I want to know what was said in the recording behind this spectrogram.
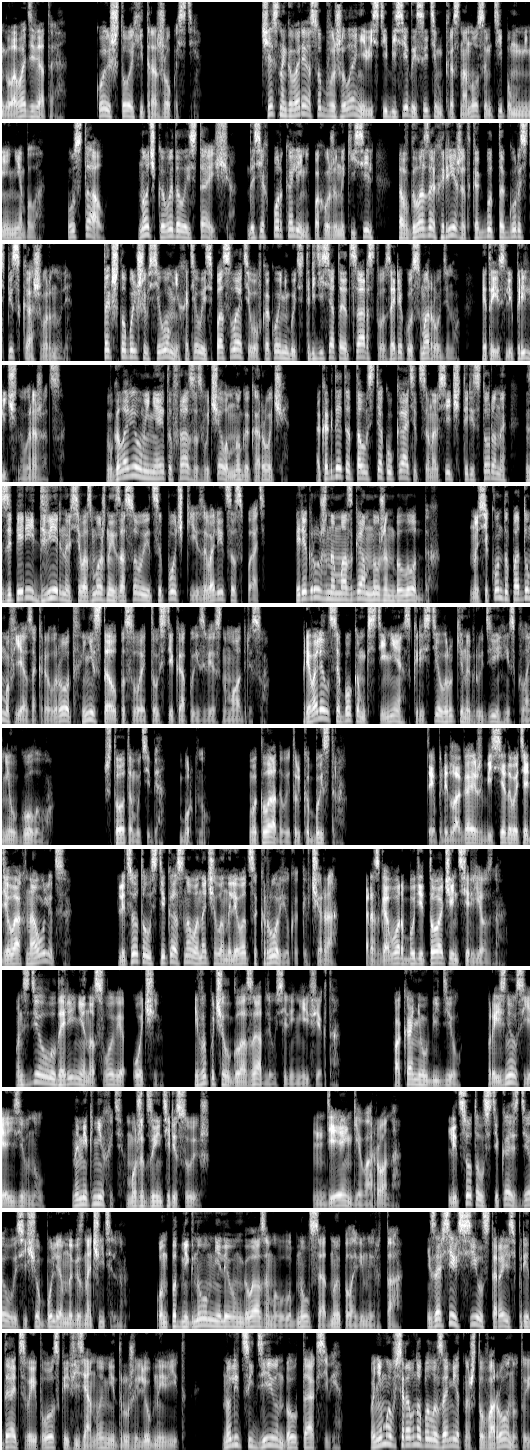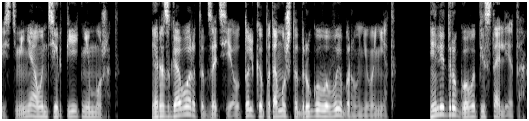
Глава 9. Кое-что о хитрожопости. Честно говоря, особого желания вести беседы с этим красноносым типом у меня не было. Устал. Ночка выдалась та еще. До сих пор колени похожи на кисель, а в глазах режет, как будто горсть песка швырнули. Так что больше всего мне хотелось послать его в какое-нибудь тридесятое царство за реку Смородину. Это если прилично выражаться. В голове у меня эта фраза звучала много короче. А когда этот толстяк укатится на все четыре стороны, запереть дверь на всевозможные засовы и цепочки и завалиться спать. Перегруженным мозгам нужен был отдых. Но секунду подумав, я закрыл рот и не стал посылать толстяка по известному адресу. Привалился боком к стене, скрестил руки на груди и склонил голову. «Что там у тебя?» — буркнул. «Выкладывай, только быстро». «Ты предлагаешь беседовать о делах на улице?» Лицо толстяка снова начало наливаться кровью, как и вчера. Разговор будет очень серьезным. Он сделал ударение на слове «очень» и выпучил глаза для усиления эффекта. «Пока не убедил», — произнес я и зевнул. «Намекни хоть, может, заинтересуешь». «Деньги, ворона». Лицо толстяка сделалось еще более многозначительным. Он подмигнул мне левым глазом и улыбнулся одной половиной рта изо всех сил стараясь придать своей плоской физиономии дружелюбный вид. Но лицедей он был так себе. По нему все равно было заметно, что ворону, то есть меня, он терпеть не может. И разговор этот затеял только потому, что другого выбора у него нет. Или другого пистолета.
